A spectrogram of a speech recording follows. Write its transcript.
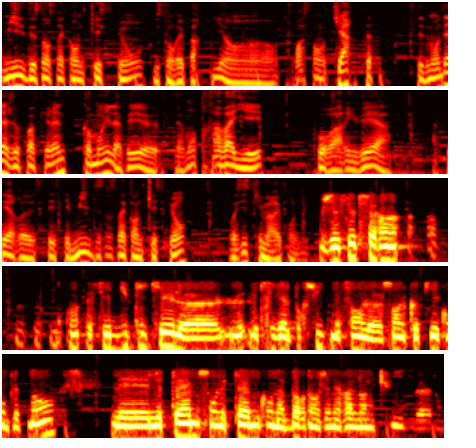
1250 questions qui sont réparties en 300 cartes. J'ai demandé à Geoffroy Firenze comment il avait euh, finalement travaillé pour arriver à euh, ces, ces 1250 questions. Voici ce qu'il m'a répondu. J'ai essayé de faire un, essayer de dupliquer le, le, le, trivial poursuite, mais sans le, sans le copier complètement. Les, thèmes sont les thèmes qu'on aborde en général dans les quiz, euh, donc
